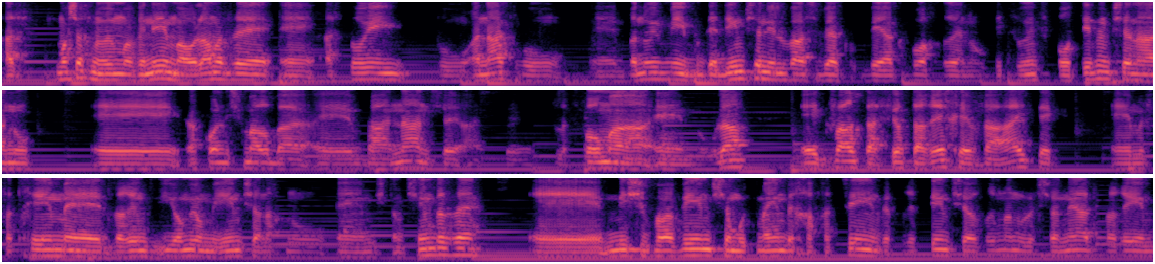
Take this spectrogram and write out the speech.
אז כמו שאנחנו מבינים, העולם הזה אה, עשוי והוא ענק והוא אה, בנוי מבגדים שנלבש ויעקבו אחרינו, ביצועים ספורטיביים שלנו, אה, הכל נשמר ב, אה, בענן, שזו פלטפורמה אה, מעולה. אה, כבר תעשיות הרכב וההייטק אה, מפתחים אה, דברים יומיומיים שאנחנו משתמשים בזה, משבבים שמוטמעים בחפצים ופריטים שעוזרים לנו לשנע דברים.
